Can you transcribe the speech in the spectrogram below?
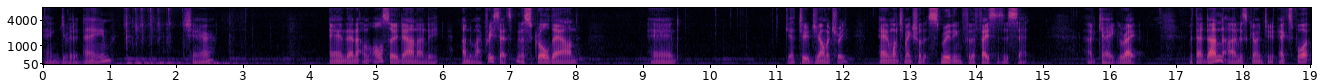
and give it a name, chair. And then I'm also down under, under my presets. I'm going to scroll down and get to geometry and want to make sure that smoothing for the faces is set. Okay, great. With that done, I'm just going to export.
